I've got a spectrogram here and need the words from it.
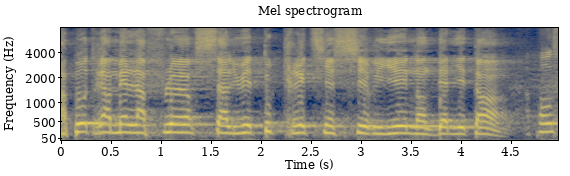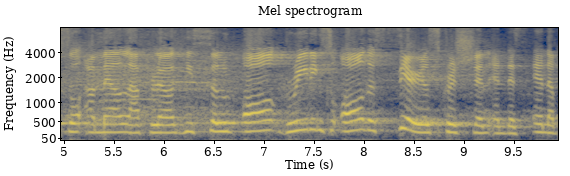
Apôtre Amel Lafleur saluait tout chrétien sérieux dans le dernier temps. Apostle Amel Lafleur, he salute all greetings to all the serious Christian in this end of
